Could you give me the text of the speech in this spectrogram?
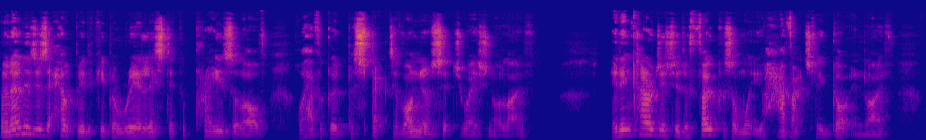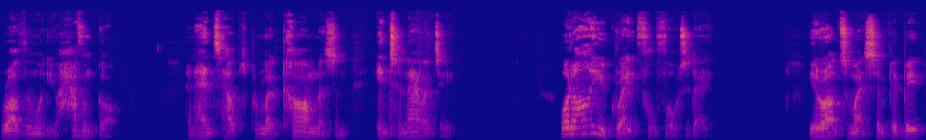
Not only does it help you to keep a realistic appraisal of or have a good perspective on your situation or life, it encourages you to focus on what you have actually got in life rather than what you haven't got, and hence helps promote calmness and internality. What are you grateful for today? Your answer might simply be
